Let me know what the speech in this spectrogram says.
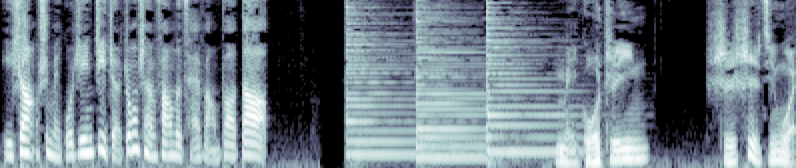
以上是美国之音记者钟成芳的采访报道。美国之音时事经纬。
